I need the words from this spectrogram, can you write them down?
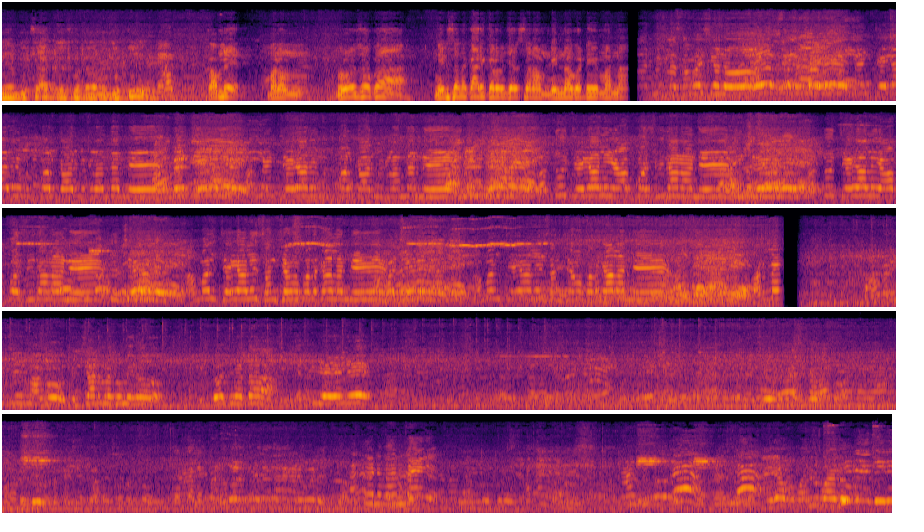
మేము చేసుకుంటామని చెప్పి మనం రోజు ఒక నిరసన కార్యక్రమం చేస్తున్నాం. నిన్న ఒకటి మొన్న కార్మికుల సమస్యలు. అమెండ్ చేయాలి మున్సిపల్ కార్మికులందరినీ. అమెండ్ చేయాలి మున్సిపల్ కార్మికులందరినీ. చేయాలి ఆప్కోస్ విధానాన్ని. రద్దు చేయాలి. ఆప్కోస్ విధానాన్ని. అమలు చేయాలి సంక్షేమ పథకాలన్నీ. అమలు చేయాలి. సంక్షేమ పథకాలన్నీ. పర్మనెంట్ సహకరించి మాకు భిక్షాటనకు మీరు దోచినత ఎత్తి చేయండి? అయ్యా, ఒక పది రూపాయలు.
